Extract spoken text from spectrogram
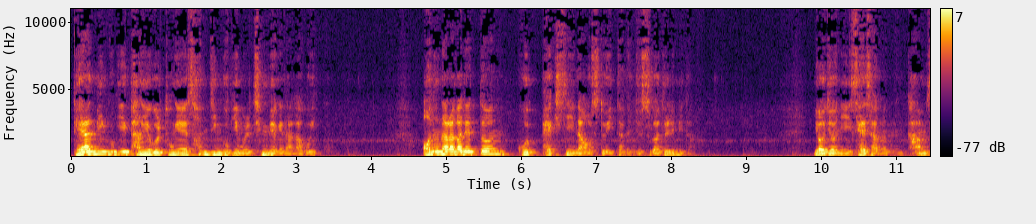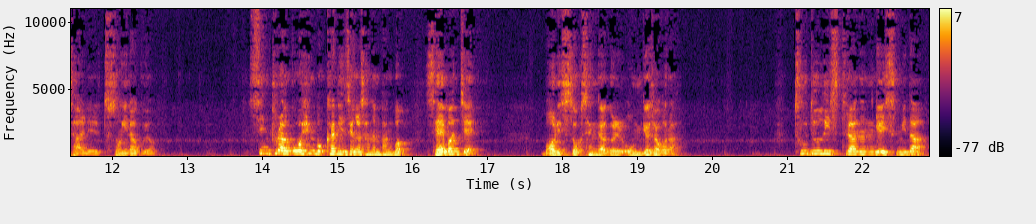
대한민국이 방역을 통해 선진국임을 증명해 나가고 있고 어느 나라가 됐던 곧 백신이 나올 수도 있다는 뉴스가 들립니다. 여전히 세상은 감사할 일 투성이라고요. 심플하고 행복한 인생을 사는 방법 세 번째 머릿속 생각을 옮겨 적어라. to-do list라는 게 있습니다.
